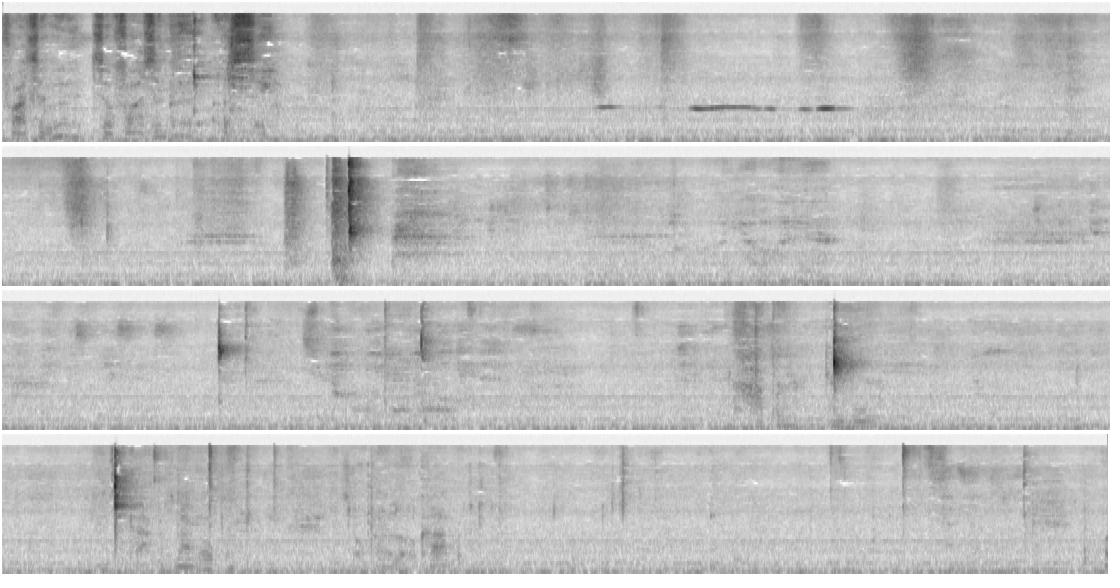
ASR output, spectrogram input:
far so good. So far so good. Let's see.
